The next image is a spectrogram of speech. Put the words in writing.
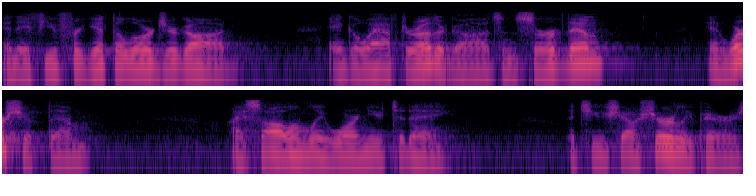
And if you forget the Lord your God, and go after other gods and serve them and worship them, I solemnly warn you today that you shall surely perish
